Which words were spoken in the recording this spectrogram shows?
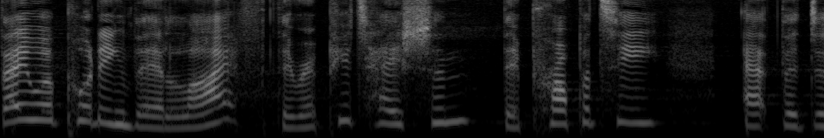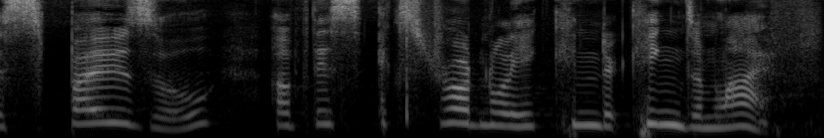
They were putting their life, their reputation, their property at the disposal of this extraordinary kingdom life.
